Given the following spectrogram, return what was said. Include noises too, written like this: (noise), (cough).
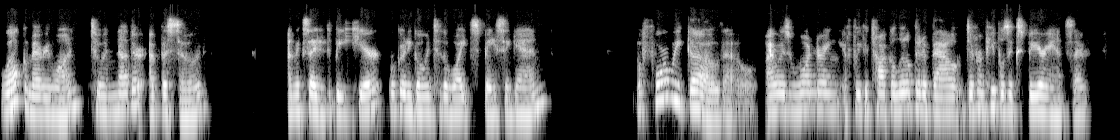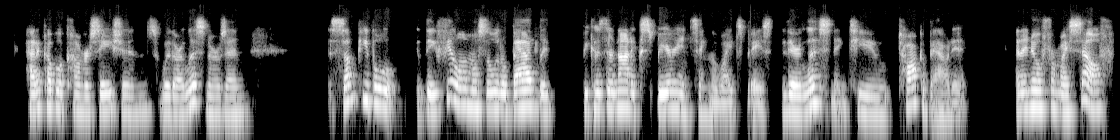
Welcome, everyone, to another episode. I'm excited to be here. We're going to go into the white space again. Before we go, though, I was wondering if we could talk a little bit about different people's experience. I've had a couple of conversations with our listeners, and some people they feel almost a little badly because they're not experiencing the white space. They're listening to you talk about it. And I know for myself,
